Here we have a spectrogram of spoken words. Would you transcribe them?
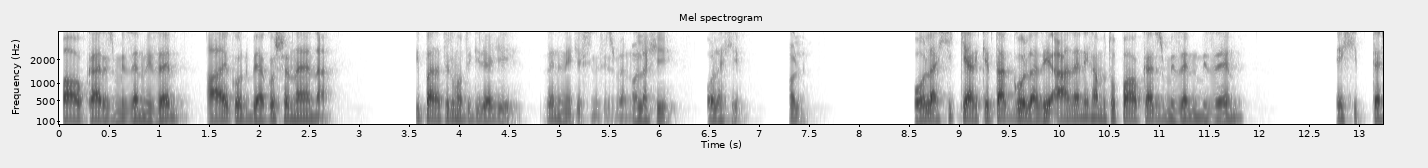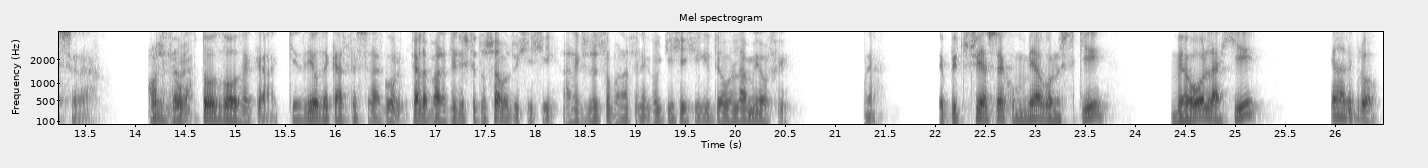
ΠΑΟΚ Άρης 0-0, ΑΕΚ Ολυμπιακός 1-1. Τι παρατηρούμε από την Κυριακή; Δεν είναι και συνηθισμένο. Όλα χ. Όλα χ. Όλα. Όλα χ και αρκετά γκολ. Δηλαδή, αν δεν είχαμε το ΠΑΟΚ Άρης 0-0, έχει 4, Όλα τα 8-12 και 2-14 γκολ. Καλά, παρατήρησε και το Σάββατο είχε χ. Αν εξαιρέσεις τον Παναθηναϊκό και είχε χ και το Λαμία ΟΦΗ. Επί της ουσίας έχουμε μια αγωνιστική με όλα χ και ένα διπλό.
